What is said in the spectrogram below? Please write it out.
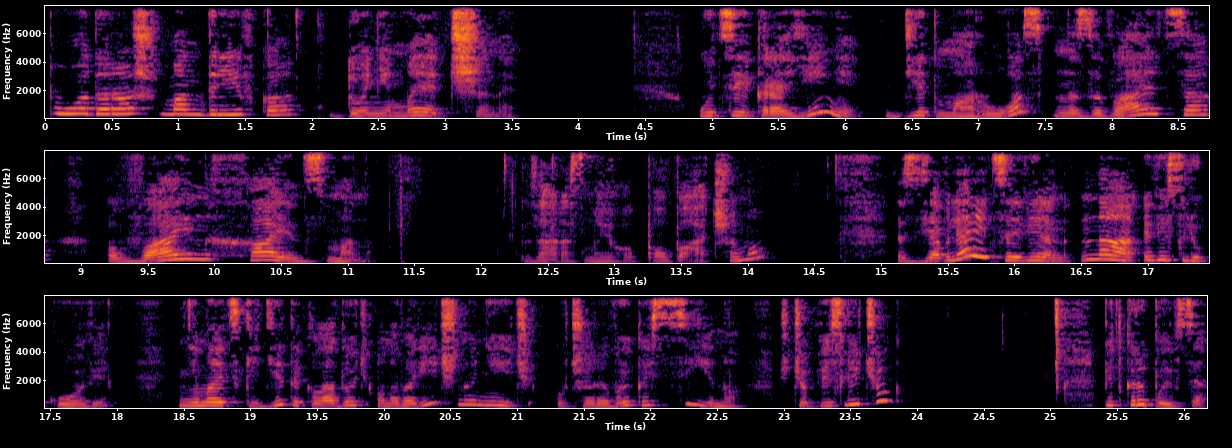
подорож мандрівка до Німеччини. У цій країні Дід Мороз називається Вайнхайнсман. Зараз ми його побачимо. З'являється він на Віслюкові. Німецькі діти кладуть у новорічну ніч у черевики сіно, щоб віслючок підкріпився,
